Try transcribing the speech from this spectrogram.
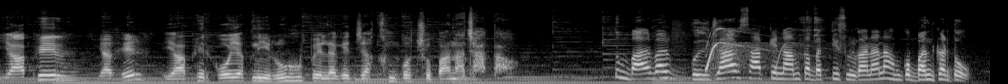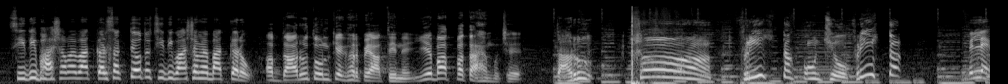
या फिर या फिर? या फिर कोई अपनी रूह पे लगे जख्म को छुपाना चाहता हो। तुम बार बार गुलजार साहब के नाम का बत्ती सुलगाना ना हमको बंद कर दो। सीधी भाषा में बात कर सकते हो तो सीधी भाषा में बात करो। अब दारू तो उनके घर पे आती नहीं ये बात पता है मुझे। दारू? अच्छा फ्रीज तक पहुँचे हो फ्रीज तक। बिल्ले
